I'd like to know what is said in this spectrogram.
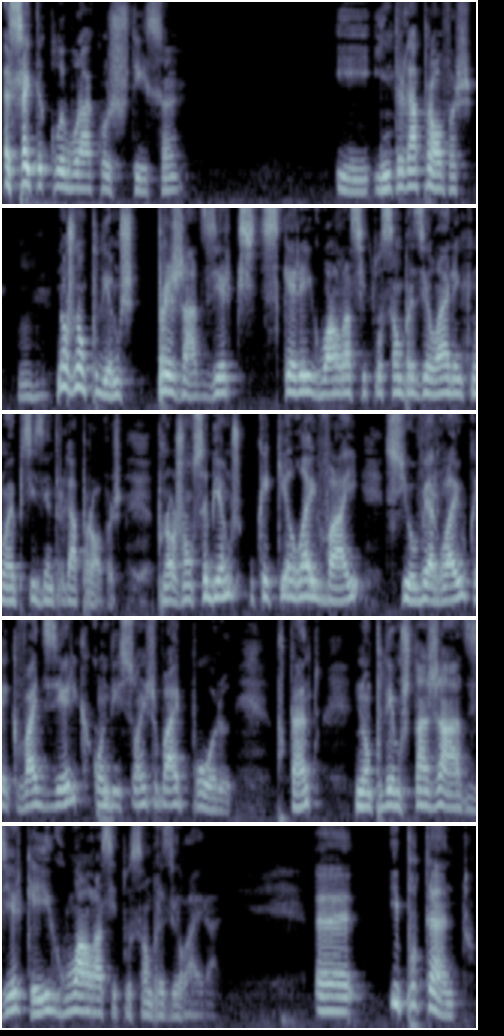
aceita colaborar com a justiça e, e entregar provas. Nós não podemos, para já, dizer que isto sequer é igual à situação brasileira em que não é preciso entregar provas. Porque nós não sabemos o que é que a lei vai, se houver lei, o que é que vai dizer e que condições vai pôr. Portanto, não podemos estar já a dizer que é igual à situação brasileira. Ah, e, portanto,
